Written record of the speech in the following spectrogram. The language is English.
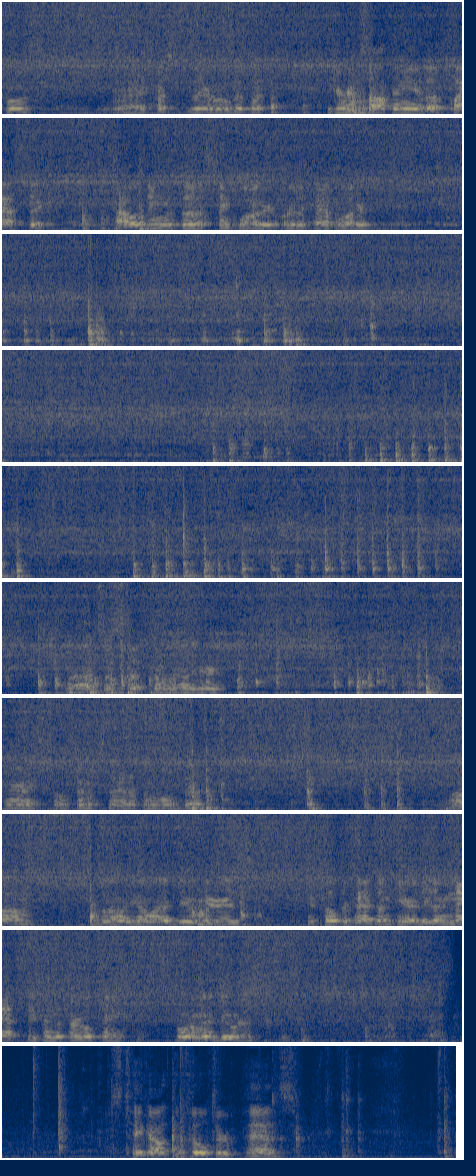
Close. I touched there a little bit, but you can rinse off any of the plastic housing with the sink water or the tap water. Lots of stuff coming out of here. Alright, so I'll finish that up in a little bit. Um, so then what you're going to want to do here is, your filter pads on here, these are nasty from the turtle tank. But what I'm going to do is, just take out the filter pads,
